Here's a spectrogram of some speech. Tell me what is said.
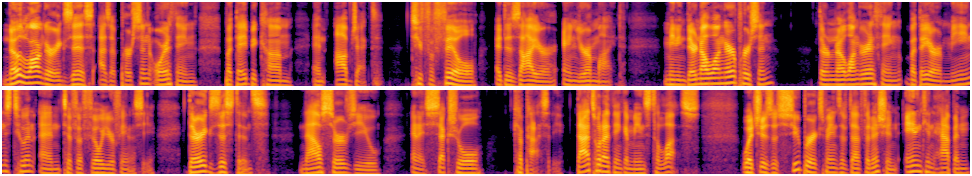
no longer exists as a person or a thing, but they become an object to fulfill a desire in your mind. Meaning they're no longer a person, they're no longer a thing, but they are a means to an end to fulfill your fantasy. Their existence now serves you in a sexual capacity. That's what I think it means to lust, which is a super expansive definition and can happen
